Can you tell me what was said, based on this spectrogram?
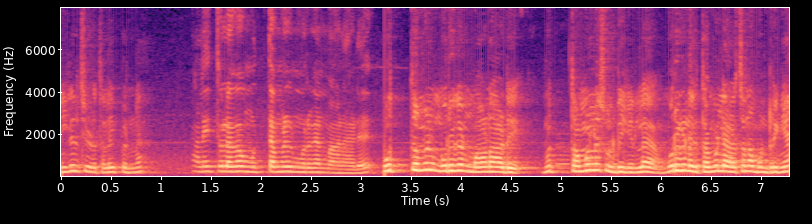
நிகழ்ச்சியோட தலைப்பு என்ன? அனைத்துலக முத்தமிழ் முருகன் மாநாடு. முத்தமிழ் முருகன் மாநாடு. முத்தமிழ்னு சொல்கிறீங்கல்ல முருகனுக்கு தமிழில் அர்ச்சனை பண்ணுறீங்க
